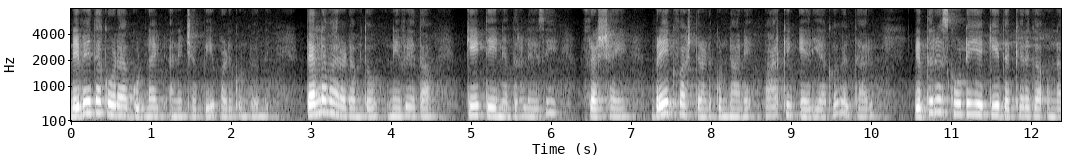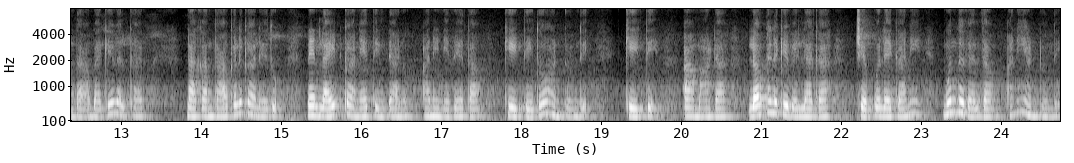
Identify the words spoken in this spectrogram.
నివేత కూడా గుడ్ నైట్ అని చెప్పి పడుకుంటుంది. తెల్లవారడంతో నివేత కీర్తి నిద్రలేసి ఫ్రెష్ అయి బ్రేక్ఫాస్ట్ తినకుండానే పార్కింగ్ ఏరియాకు వెళ్తారు. ఇద్దరు స్కూటీ ఎక్కి దగ్గరగా ఉన్న దాబాకి వెళ్తారు. నాకంత ఆకలి కాలేదు. నేను లైట్గానే తింటాను అని నివేత కీర్తితో అంటుంది. కీర్తి ఆ మాట లోపలికి వెళ్ళాక చెప్పులే కానీ ముందు వెళ్దాం అని అంటుంది.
